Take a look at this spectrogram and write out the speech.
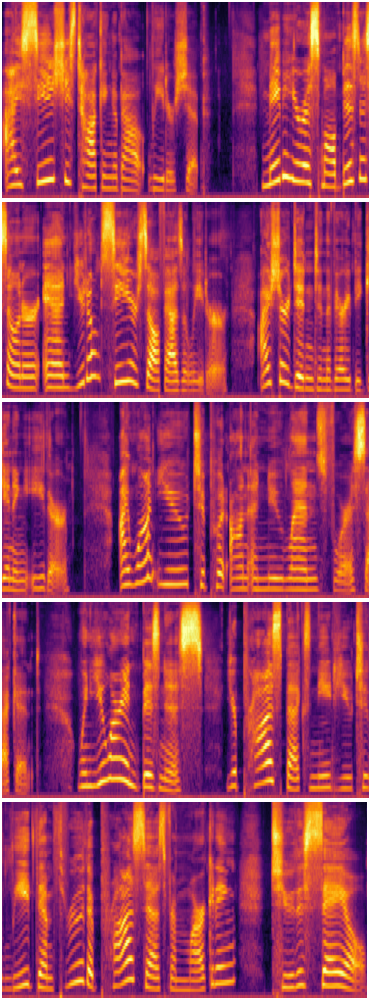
I see she's talking about leadership. Maybe you're a small business owner and you don't see yourself as a leader. I sure didn't in the very beginning either. I want you to put on a new lens for a second. When you are in business, your prospects need you to lead them through the process from marketing to the sale.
